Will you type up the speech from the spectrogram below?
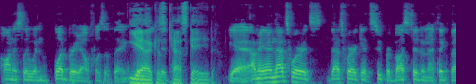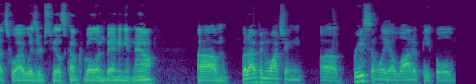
honestly when Bloodbraid Elf was a thing. Yeah, because Cascade. Yeah, I mean, and that's where it's that's where it gets super busted, and I think that's why Wizards feels comfortable in banning it now. Um, but I've been watching uh, recently a lot of people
